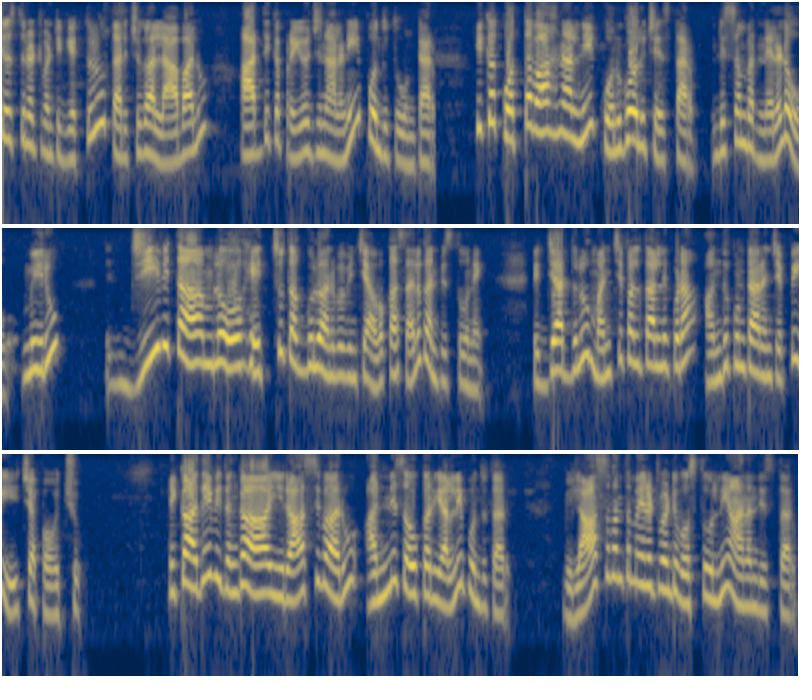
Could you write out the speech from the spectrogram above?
చేస్తున్నటువంటి వ్యక్తులు తరచుగా లాభాలు ఆర్థిక ప్రయోజనాలని పొందుతూ ఉంటారు. ఇక కొత్త వాహనాలని కొనుగోలు చేస్తారు. డిసెంబర్ నెలలో మీరు జీవితంలో హెచ్చు తగ్గులు అనుభవించే అవకాశాలు కనిపిస్తున్నాయి విద్యార్థులు మంచి ఫలితాలని కూడా అందుకుంటారని చెప్పి చెప్పవచ్చు. ఇక అదేవిధంగా ఈ రాశి వారు అన్ని సౌకర్యాలని పొందుతారు. విలాసవంతమైనటువంటి వస్తువుల్ని ఆనందిస్తారు.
